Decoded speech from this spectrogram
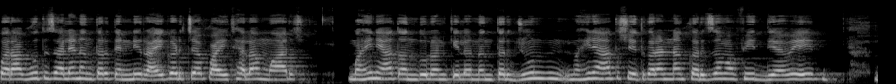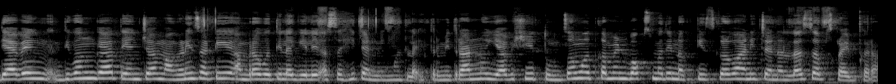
पराभूत झाल्यानंतर त्यांनी रायगडच्या पायथ्याला मार्च महिन्यात आंदोलन केलं. नंतर जून महिन्यात शेतकऱ्यांना कर्जमाफी द्यावे द्यावे दिवंगत यांच्या मागणीसाठी अमरावतीला गेले असंही त्यांनी म्हटलंय. तर मित्रांनो याविषयी तुमचं मत कमेंट बॉक्समध्ये नक्कीच कळवा आणि चॅनलला सबस्क्राईब करा.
